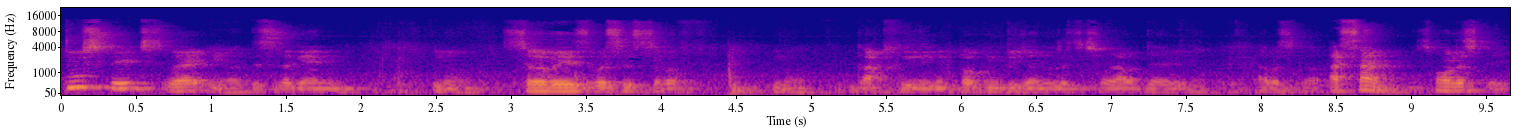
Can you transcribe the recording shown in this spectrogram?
Two states where you know this is again, you know, surveys versus sort of you know gut feeling and talking to journalists who are out there. You know, I was uh, Assam, smallest state,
